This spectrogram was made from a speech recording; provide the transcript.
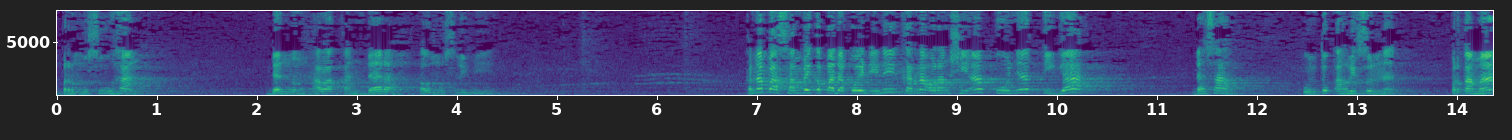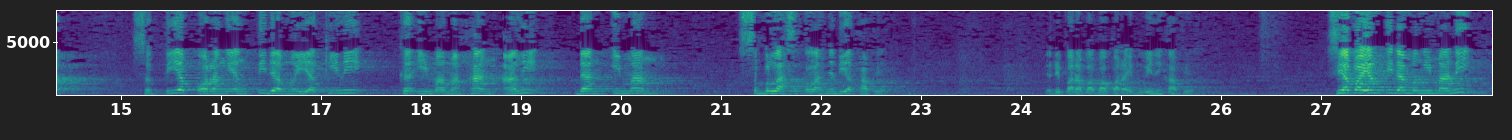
permusuhan dan menghalakkan darah kaum muslimin. Kenapa sampai kepada poin ini? Karena orang Syiah punya tiga dasar untuk ahli sunnah. Pertama, setiap orang yang tidak meyakini keimamahan Ali dan imam sebelah setelahnya dia kafir. Jadi para bapak, para ibu ini kafir. Siapa yang tidak mengimani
